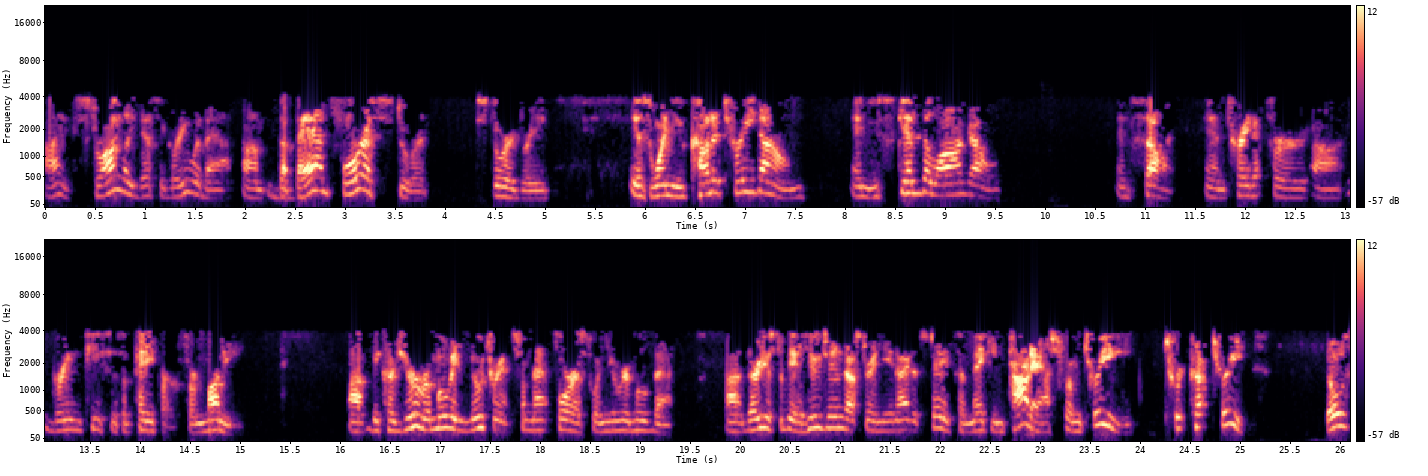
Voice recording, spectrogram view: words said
I strongly disagree with that. Um, the bad forest steward stewardry is when you cut a tree down and you skid the log out and sell it and trade it for uh, green pieces of paper for money uh, because you're removing nutrients from that forest when you remove that. Uh, there used to be a huge industry in the United States of making potash from tree tr- cut trees. Those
